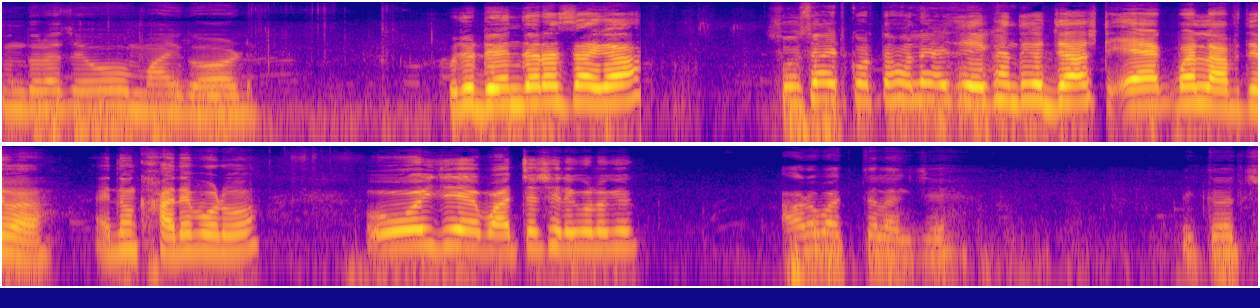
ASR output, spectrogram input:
সুন্দর আছে। ও মাই গড প্রচুর ডেঞ্জারাস জায়গা। সুসাইড করতে হলে এই যে এখান থেকে জাস্ট একবার লাভ দেওয়া একদম খাদে পড়ব। ওই যে বাচ্চা ছেলেগুলোকে আরও বাচ্চা লাগছে। দেখতে পাচ্ছ?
